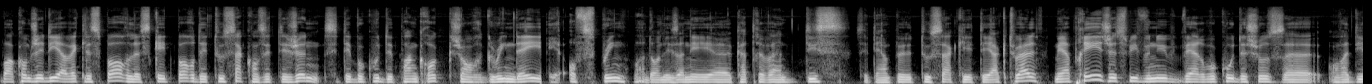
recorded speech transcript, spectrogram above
Bon, comme j'ai dit, avec le sport, le skateboard et tout ça, quand j'étais jeune, c'était beaucoup de punk rock, genre Green Day et Offspring. Bon, dans les années euh, 90, c'était un peu tout ça qui était actuel. Mais après, je suis venu vers beaucoup de choses, euh, on va dire,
